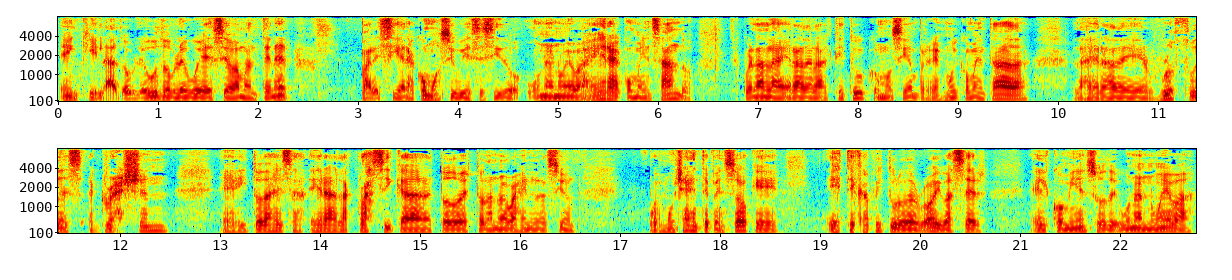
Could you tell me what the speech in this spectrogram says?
en que la WWE se va a mantener. Pareciera como si hubiese sido una nueva era comenzando. ¿Se acuerdan la era de la actitud? Como siempre es muy comentada. La era de ruthless aggression eh, y todas esas eras, la clásica, todo esto, la nueva generación. Pues mucha gente pensó que este capítulo de Roy va a ser el comienzo de una nueva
